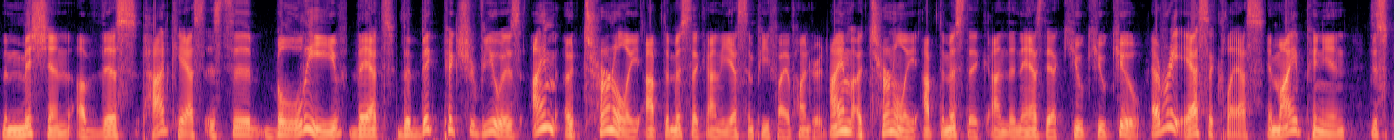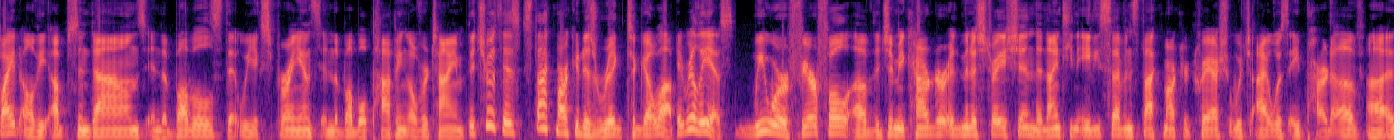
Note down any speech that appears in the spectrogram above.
the mission of this podcast is to believe that the big picture view is I'm eternally optimistic on the S&P 500. I'm eternally optimistic on the NASDAQ QQQ. Every asset class, in my opinion, despite all the ups and downs and the bubbles that we experienced and the bubble popping over time, the truth is stock market is rigged to go up. It really is. We were fearful of the Jimmy Carter administration, the 1987 stock market crash, which I was a part of uh,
